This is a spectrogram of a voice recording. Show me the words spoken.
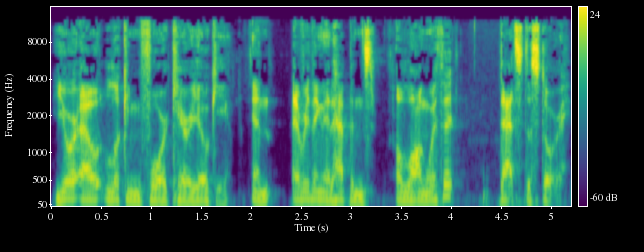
you're out looking for karaoke and everything that happens along with it. That's the story.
